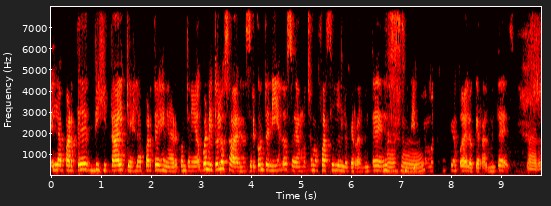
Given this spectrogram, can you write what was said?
la parte digital, que es la parte de generar contenido, bueno, y tú lo sabes, hacer contenido se ve mucho más fácil de lo que realmente es y toma mucho más tiempo de lo que realmente es. Claro.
